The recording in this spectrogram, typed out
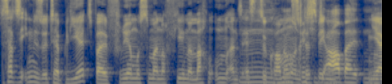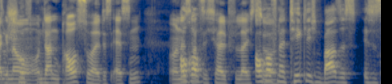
das hat sich irgendwie so etabliert, weil früher musste man noch viel mehr machen, um ans Essen zu Mm, kommen. man Und deswegen, arbeiten. ja und so genau. schuften. Und dann brauchst du halt das Essen. Und Auch das hat auf- sich halt vielleicht Auch so. auf einer täglichen Basis ist es,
